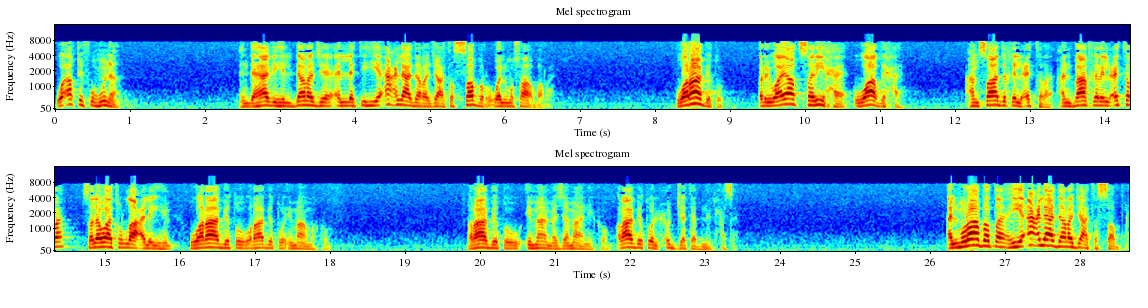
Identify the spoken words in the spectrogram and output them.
وأقفوا هنا. عند هذه الدرجة التي هي أعلى درجات الصبر والمصابرة. ورابطوا. الروايات صريحة واضحة. عن صادق العترة عن باقر العترة صلوات الله عليهم ورابطوا رابطوا إمامكم. رابطوا إمام زمانكم رابطوا الحجة بن الحسن. المرابطة هي أعلى درجات الصبر.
